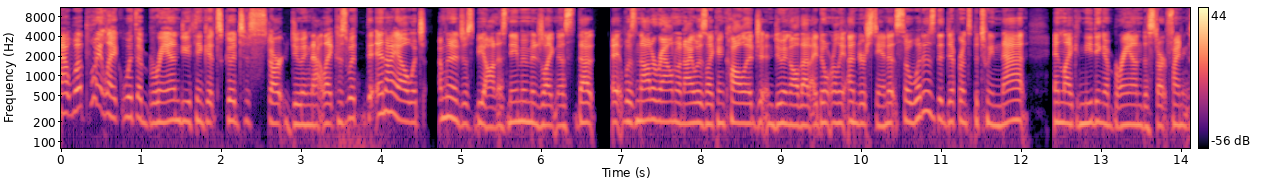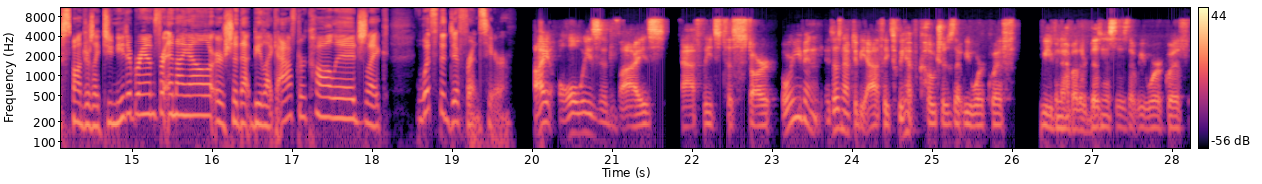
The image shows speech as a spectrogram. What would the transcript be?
at what point, like with a brand, do you think it's good to start doing that? Like, because with the NIL, which I'm going to just be honest, name, image, likeness, that it was not around when I was like in college and doing all that. I don't really understand it. So, what is the difference between that and like needing a brand to start finding sponsors? Like, do you need a brand for NIL or should that be like after college? Like, what's the difference here? I always advise athletes to start, or even it doesn't have to be athletes. We have coaches that we work with. We even have other businesses that we work with.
